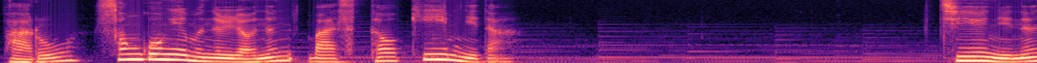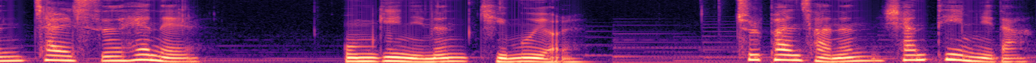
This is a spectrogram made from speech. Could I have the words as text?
바로 성공의 문을 여는 마스터 키입니다. 지은이는 찰스 헤넬, 옮긴이는 김우열, 출판사는 샨티입니다.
